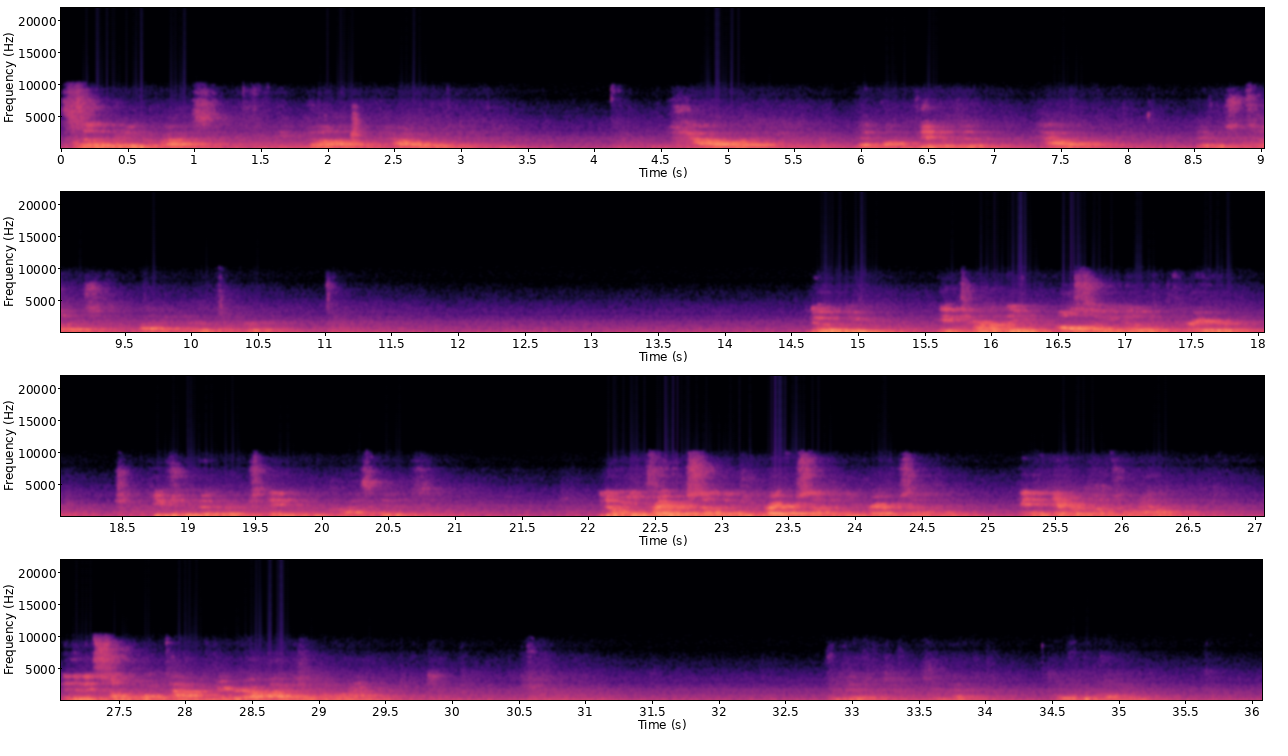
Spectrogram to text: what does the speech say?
Celebrating Christ and God, the power of the the power, that omnipotent power that was touched by that nerve of prayer. Know, you internally also you know that prayer gives you a better understanding of who Christ is. You know, when you pray for something, you pray for something, you pray for something, and it never comes around. And then at some point in time, you figure out why it didn't come around. Isn't that, isn't that overwhelming?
